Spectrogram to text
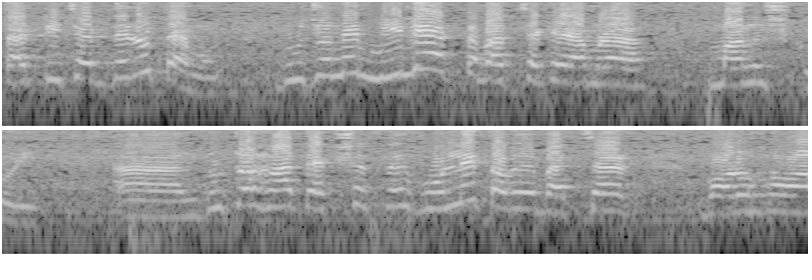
তার টিচারদেরও তেমন। দুজনে মিলে একটা বাচ্চাকে আমরা মানুষ করি। দুটো হাত একসাথে হলে তবে বাচ্চার বড় হওয়া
